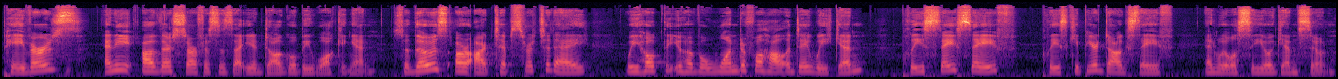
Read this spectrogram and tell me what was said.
pavers, any other surfaces that your dog will be walking in. So those are our tips for today. We hope that you have a wonderful holiday weekend. Please stay safe. Please keep your dog safe, and we will see you again soon.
